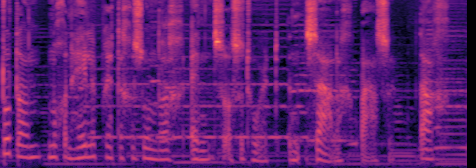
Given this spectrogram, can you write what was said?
Tot dan nog een hele prettige zondag. En zoals het hoort, een zalig Pasen. Dag.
